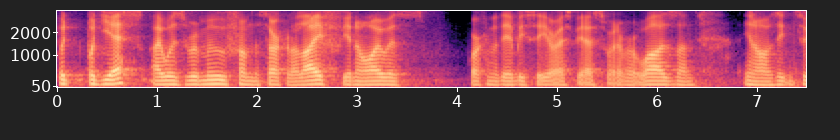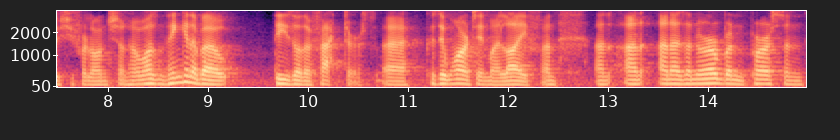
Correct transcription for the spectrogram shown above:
but but yes, I was removed from the circle of life. You know, I was working at the ABC or SBS, whatever it was, and you know I was eating sushi for lunch, and I wasn't thinking about these other factors because uh, they weren't in my life, and and and and as an urban person,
